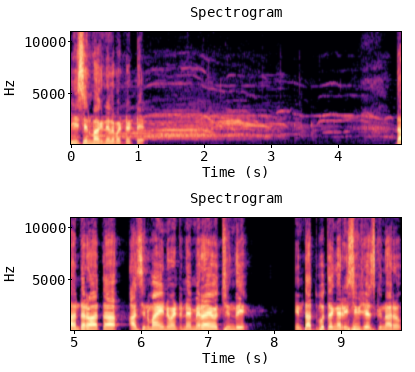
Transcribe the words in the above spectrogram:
ఈ సినిమాకి నిలబడినట్టే దాని తర్వాత ఆ సినిమా అయిన వెంటనే మిరాయి వచ్చింది. ఇంత అద్భుతంగా రిసీవ్ చేసుకున్నారు.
